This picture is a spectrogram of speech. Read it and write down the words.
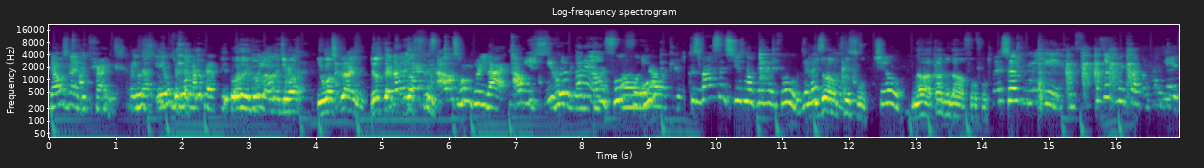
That was not a good prank. It was, it was more like a. It wasn't a good prank. He was, he was crying. Just get, No, just yeah, food. I was hungry. Like I was. You could have done it on food Oh, food. Because rice and stew is my favorite food. You don't have fufu. Chill. No, I can't do that on fufu. Serve me. Serve me first. I'm hungry.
